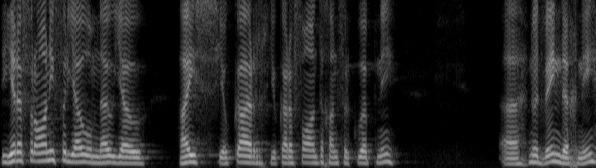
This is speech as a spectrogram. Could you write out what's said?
Die Here vra nie vir jou om nou jou huis, jou kar, jou karavaan te gaan verkoop nie uh noodwendig nie.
